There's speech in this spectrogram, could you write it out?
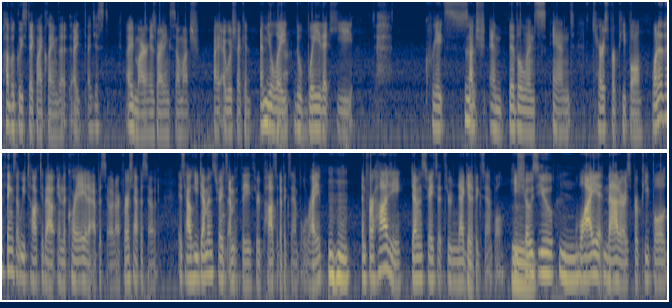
publicly stake my claim that I I just I admire his writing so much. I, I wish I could emulate the way that he creates mm. such ambivalence and cares for people. One of the things that we talked about in the Koreeda episode, our first episode, is how he demonstrates empathy through positive example, right? Mm-hmm. And Farhadi demonstrates it through negative example. He mm. shows you mm. why it matters for people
